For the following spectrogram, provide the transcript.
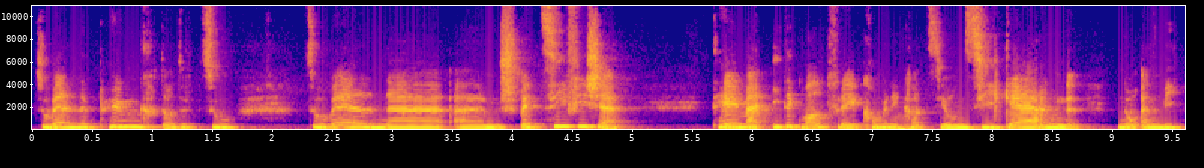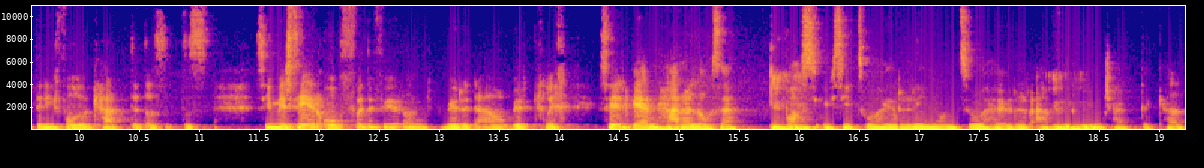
zu welchen Punkten oder zu, zu welchen ähm, spezifischen Themen in der gewaltfreien Kommunikation sie gerne noch eine weitere Folge hätten. Also das sind wir sehr offen dafür und würden auch wirklich sehr gerne herhören, Mhm. was unsere Zuhörerinnen und Zuhörer auch für Mhm. Wünsche hätten. Gell?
